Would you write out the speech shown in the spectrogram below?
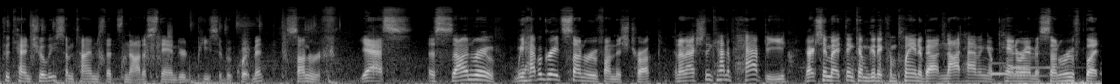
potentially. Sometimes that's not a standard piece of equipment. Sunroof. Yes, a sunroof. We have a great sunroof on this truck, and I'm actually kind of happy. You actually might think I'm gonna complain about not having a panorama sunroof, but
